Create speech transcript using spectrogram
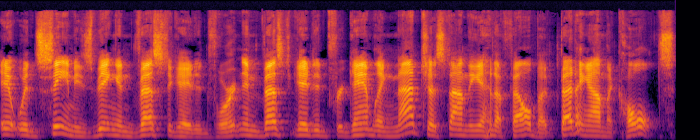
It would seem he's being investigated for it, and investigated for gambling not just on the NFL, but betting on the Colts.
